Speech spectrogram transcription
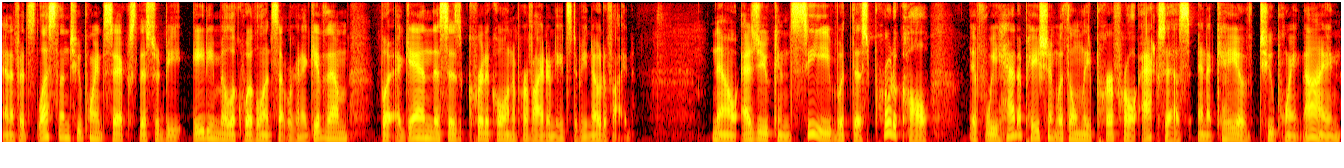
And if it's less than 2.6, this would be 80 milliequivalents that we're going to give them. But again, this is critical and a provider needs to be notified. Now, as you can see with this protocol, if we had a patient with only peripheral access and a K of 2.9,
